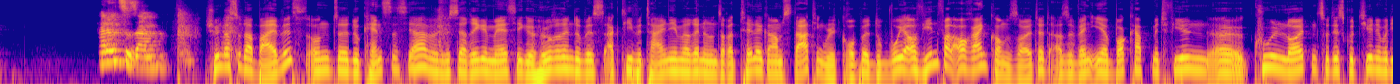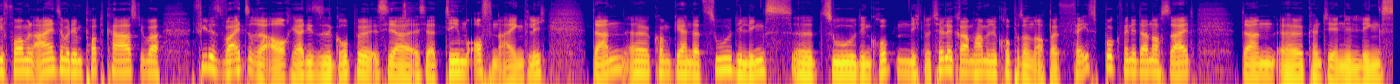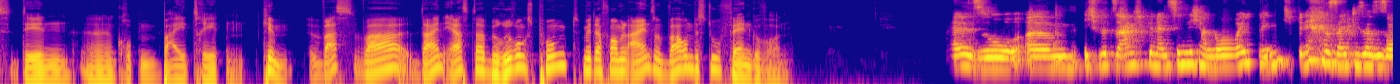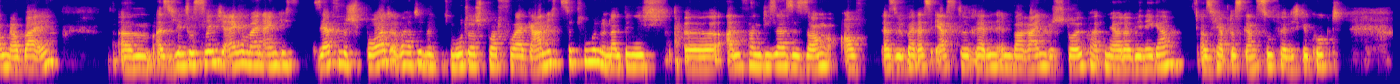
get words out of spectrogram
Hallo zusammen. Schön, dass du dabei bist und äh, du kennst es ja, du bist ja regelmäßige Hörerin, du bist aktive Teilnehmerin in unserer Telegram Starting Grid Gruppe, wo ihr auf jeden Fall auch reinkommen solltet. Also wenn ihr Bock habt, mit vielen äh, coolen Leuten zu diskutieren über die Formel 1, über den Podcast, über vieles weitere auch, ja, diese Gruppe ist ja, ist ja themenoffen eigentlich, dann äh, kommt gern dazu. Die Links äh, zu den Gruppen, nicht nur Telegram haben wir eine Gruppe, sondern auch bei Facebook, wenn ihr da noch seid, dann äh, könnt ihr in den Links den äh, Gruppen beitreten. Kim, was war dein erster Berührungspunkt mit der Formel 1 und warum bist du Fan geworden? Also, ähm, ich würde sagen, ich bin ein ziemlicher Neuling. Ich bin ja seit dieser Saison dabei. Ähm, also, ich interessiere mich allgemein eigentlich sehr für Sport, aber hatte mit Motorsport vorher gar nichts zu tun. Und dann bin ich äh, Anfang dieser Saison auf, also über das erste Rennen in Bahrain gestolpert, mehr oder weniger. Also, ich habe das ganz zufällig geguckt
